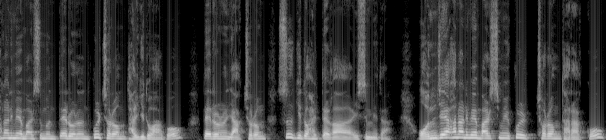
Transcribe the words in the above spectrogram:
하나님의 말씀은 때로는 꿀처럼 달기도 하고 때로는 약처럼 쓰기도 할 때가 있습니다. 언제 하나님의 말씀이 꿀처럼 달았고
